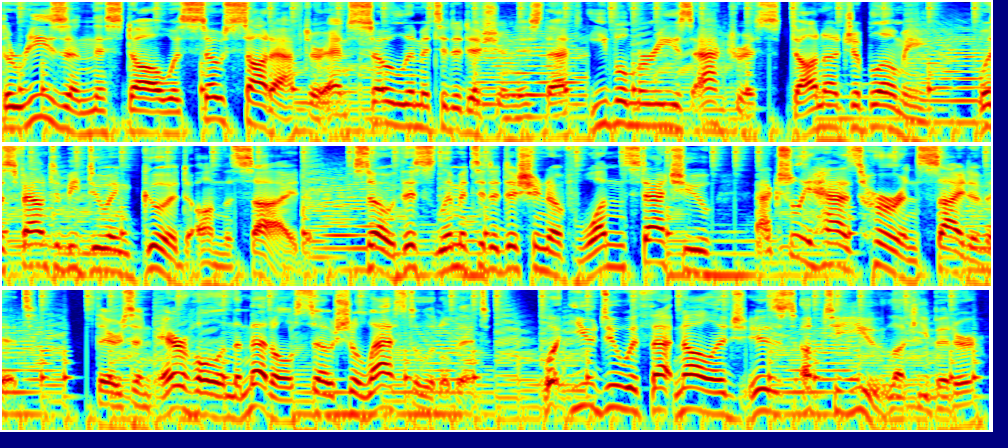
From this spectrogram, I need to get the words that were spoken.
The reason this doll was so sought after and so limited edition is that Evil Marie's actress, Donna Jablomi, was found to be doing good on the side. So, this limited edition of one statue actually has her inside of it. There's an air hole in the metal, so she'll last a little bit. What you do with that knowledge is up to you, Lucky Bitter.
